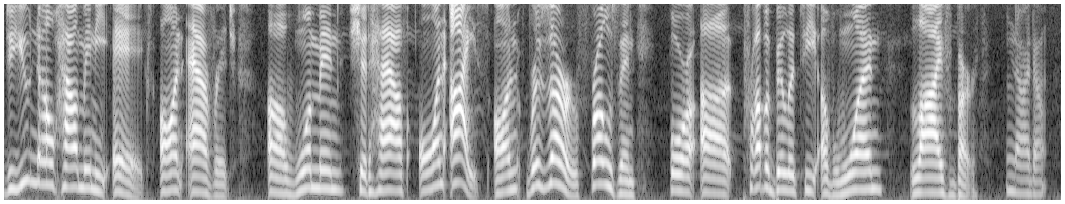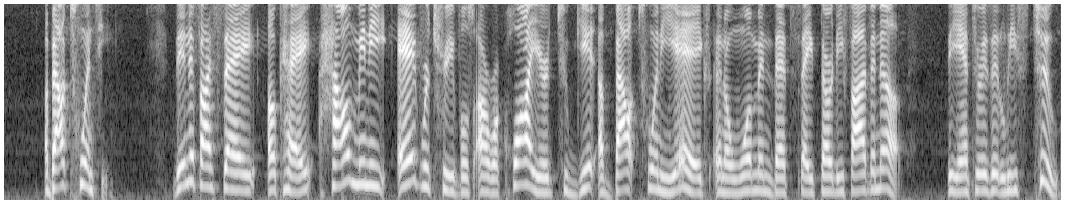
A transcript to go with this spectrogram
Do you know how many eggs, on average, a woman should have on ice, on reserve, frozen, for a probability of one live birth? No, I don't. About 20. Then if I say, okay, how many egg retrievals are required to get about 20 eggs in a woman that's say 35 and up? The answer is at least two.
